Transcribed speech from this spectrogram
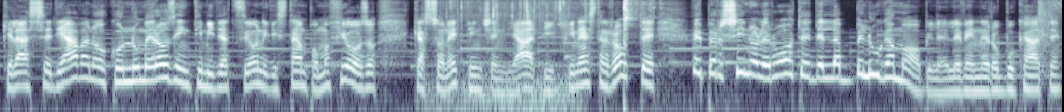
che la assediavano con numerose intimidazioni di stampo mafioso, cassonetti incendiati, finestre rotte e persino le ruote della beluga mobile le vennero bucate.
